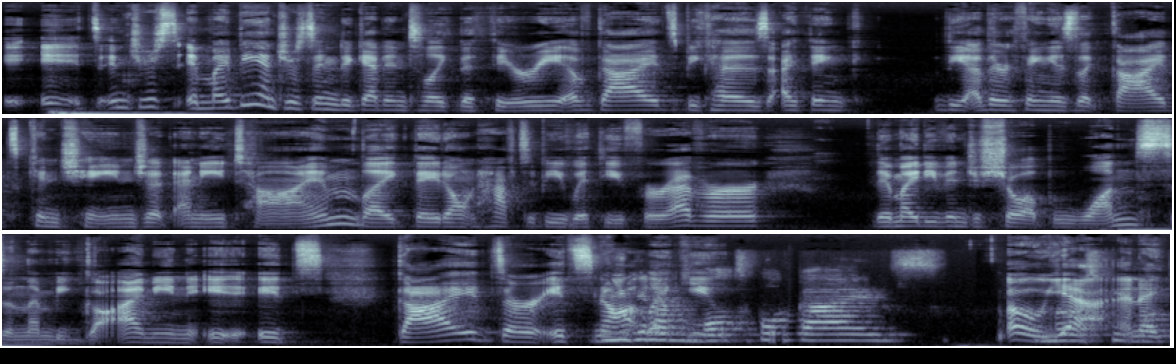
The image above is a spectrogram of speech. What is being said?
it's interest. It might be interesting to get into like the theory of guides because I think the other thing is that guides can change at any time. Like they don't have to be with you forever. They might even just show up once and then be gone. I mean, it, it's guides or it's you not can like have you. multiple guides. oh yeah, and I people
